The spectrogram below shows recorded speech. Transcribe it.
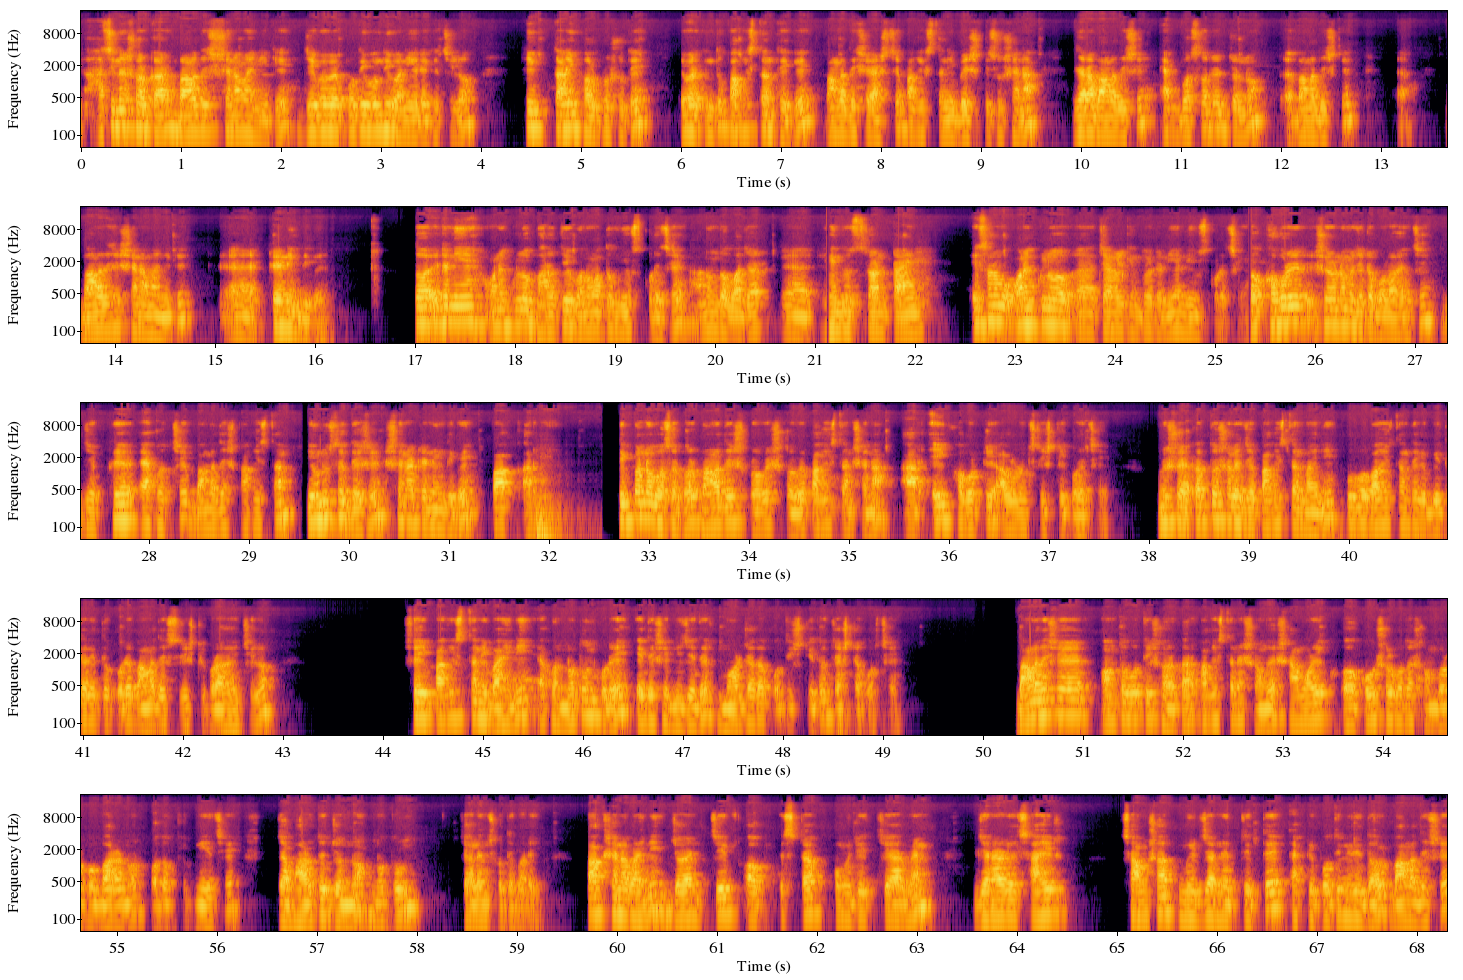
হাসিনা সরকার বাংলাদেশ সেনাবাহিনীকে যেভাবে প্রতিবন্ধী বানিয়ে রেখেছিল, ঠিক তারই ফলপ্রসূতে এবার কিন্তু পাকিস্তান থেকে বাংলাদেশে আসছে পাকিস্তানি বেশ কিছু সেনা, যারা বাংলাদেশে এক বছরের জন্য বাংলাদেশকে বাংলাদেশের সেনাবাহিনীকে ট্রেনিং দিবে। তো এটা নিয়ে অনেকগুলো ভারতীয় গণমাধ্যম নিউজ করেছে। আনন্দবাজার হিন্দুস্তান টাইম এছাড়াও অনেকগুলো চ্যানেল কিন্তু এটা নিয়ে নিউজ করেছে। তো খবরের শিরোনামে যেটা বলা হয়েছে, যে ফের এক হচ্ছে বাংলাদেশ, পাকিস্তান, ইউনুসের দেশে সেনা ট্রেনিং দিবে পাক আর্মি তিপ্পান্ন বছর পর বাংলাদেশ প্রবেশ করবে পাকিস্তান সেনা, আর এই খবরটি আলোড়ন সৃষ্টি করেছে। উনিশশো একাত্তর সালে যে পাকিস্তান বাহিনী পূর্ব পাকিস্তান থেকে বিতাড়িত করে বাংলাদেশ সৃষ্টি করা হয়েছিল, সেই পাকিস্তানি বাহিনী এখন নতুন করে এদেশে নিজেদের মর্যাদা প্রতিষ্ঠিত চেষ্টা করছে। বাংলাদেশের অন্তর্বর্তী সরকার পাকিস্তানের সঙ্গে সামরিক ও কৌশলগত সম্পর্ক বাড়ানোর পদক্ষেপ নিয়েছে, যা ভারতের জন্য নতুন চ্যালেঞ্জ হতে পারে। পাক সেনাবাহিনী জয়েন্ট চিফ অব স্টাফ কমিটির চেয়ারম্যান জেনারেল সাহির শামসাদ মির্জার নেতৃত্বে একটি প্রতিনিধি দল বাংলাদেশে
